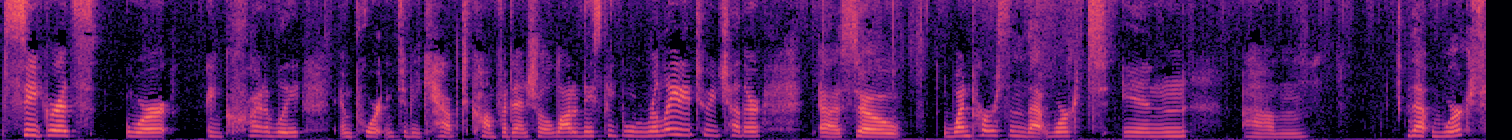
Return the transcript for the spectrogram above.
secrets were incredibly important to be kept confidential. A lot of these people were related to each other. Uh, so, one person that worked in um, that worked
